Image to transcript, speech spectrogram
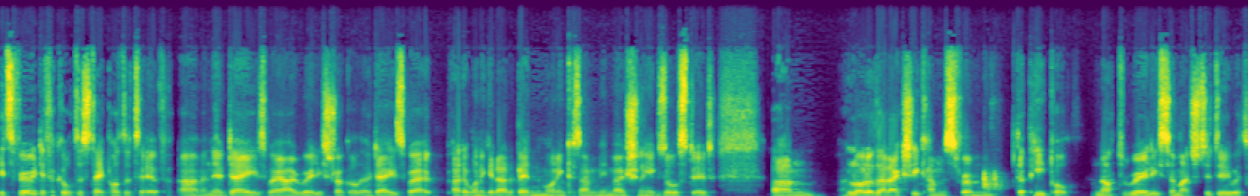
It's very difficult to stay positive. Um, and there are days where I really struggle. There are days where I don't want to get out of bed in the morning because I'm emotionally exhausted. Um, a lot of that actually comes from the people, not really so much to do with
